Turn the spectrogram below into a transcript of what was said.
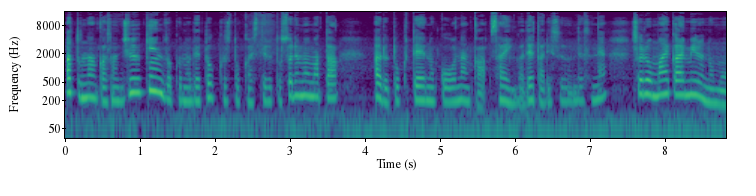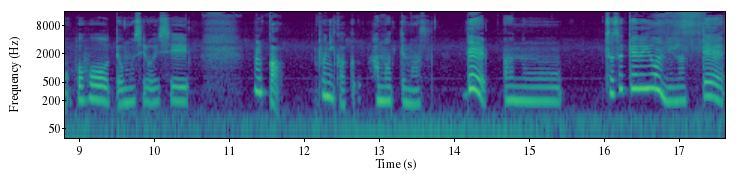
あとなんかその重金属のデトックスとかしてるとそれもまたある特定のこうなんかサインが出たりするんですね。それを毎回見るのもほほーって面白いしなんかとにかくハマってます。であのー、続けるようになって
